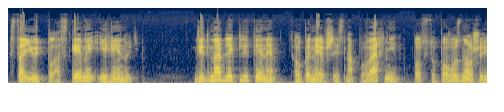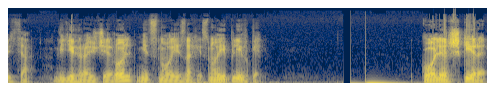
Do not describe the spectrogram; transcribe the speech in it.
стають пласкими і гинуть. Відмерлі клітини, опинившись на поверхні, поступово зношуються, відіграючи роль міцної захисної плівки. Колір шкіри.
